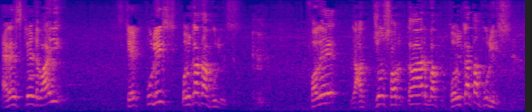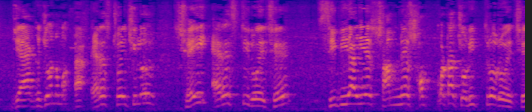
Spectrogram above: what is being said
arrested by state police Kolkata police ফলে রাজ্য সরকার বা কলকাতা পুলিশ যে একজন অ্যারেস্ট হয়েছিল, সেই অ্যারেস্টই রয়েছে। সিবিআই এর সামনে সবকটা চরিত্র রয়েছে।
